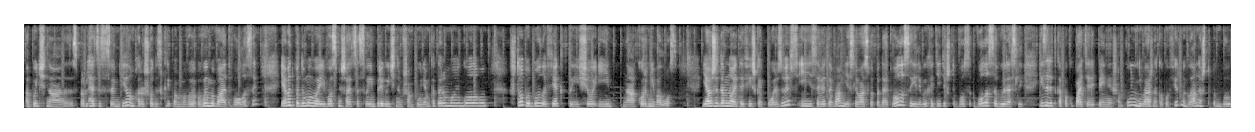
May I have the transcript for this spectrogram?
обычно справляется со своим делом, хорошо до скрипа вымывает волосы. Я вот подумываю его смешать со своим привычным шампунем, который мою голову, чтобы был эффект еще и на корни волос. Я уже давно этой фишкой пользуюсь и советую вам, если у вас выпадают волосы или вы хотите, чтобы волосы выросли, изредка покупайте репейный шампунь, неважно какой фирмы, главное, чтобы он был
